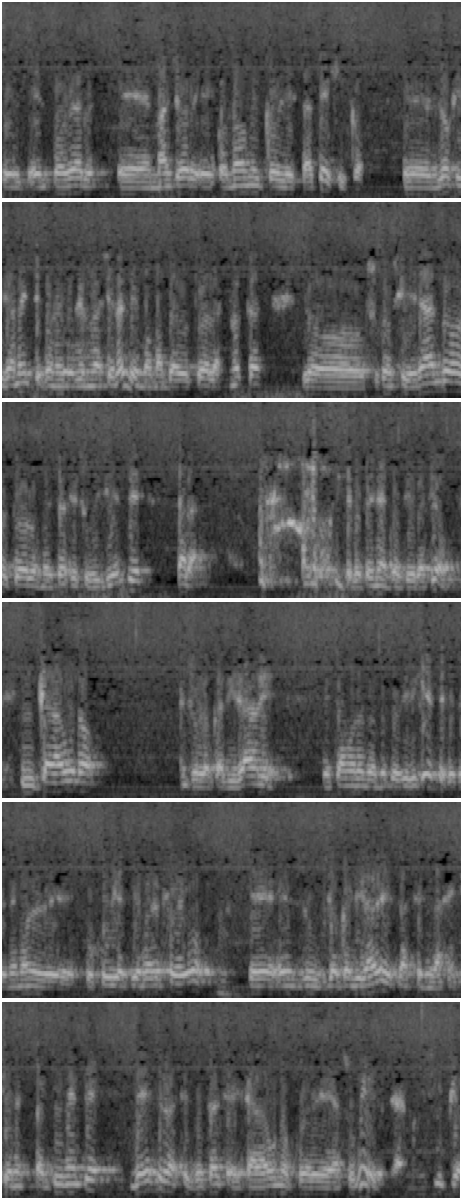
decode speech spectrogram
el, poder mayor económico y estratégico. Lógicamente con el gobierno nacional le hemos mandado todas las notas, los, considerando todos los mensajes suficientes para que lo tengan en consideración. Y cada uno en sus localidades estamos hablando de nuestros dirigentes que tenemos de Jujuy a Tierra del Fuego, eh, en sus localidades hacen las gestiones pertinentes dentro de las circunstancias que cada uno puede asumir. O sea, el municipio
